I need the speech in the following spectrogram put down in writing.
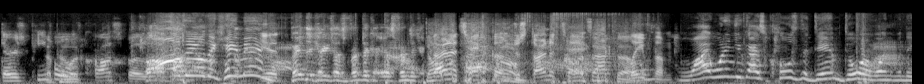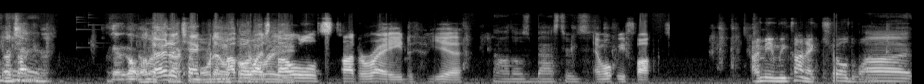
There's people pillar- with crossbows. Oh, they, they came in! Yeah. Vindicators, vindicate us, vindicate Don't Don't attack them. them. Just don't attack. attack them. Leave them. Why wouldn't you guys close the damn door when, when they They're came in? Okay, we got one. Don't Don't attack them them, they'll start a otherwise they'll start a raid. Yeah, Oh, those bastards. and what we'll be fucked. I mean, we kind of killed one. Uh,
